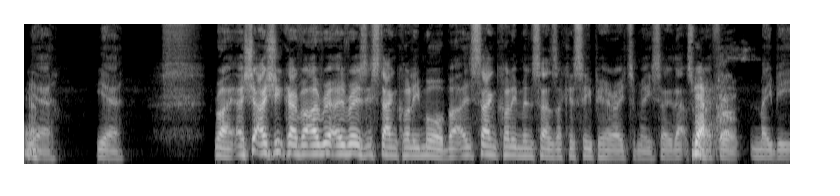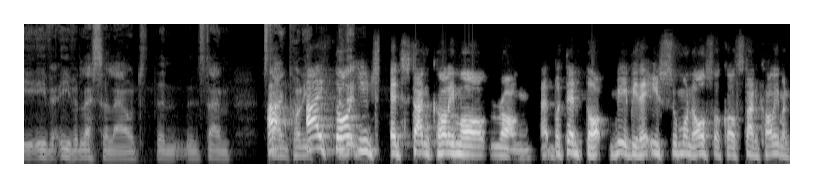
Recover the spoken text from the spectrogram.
Yeah. Yeah. yeah, Right, I should I should go. I, re- I realize it's Stan Collymore, but Stan Collyman sounds like a superhero to me, so that's why Yeah. I thought maybe even even less allowed than, than Stan I, Stan Collie. I thought then- you'd said Stan Collymore wrong, uh, but then thought maybe there is someone also called Stan Collyman.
